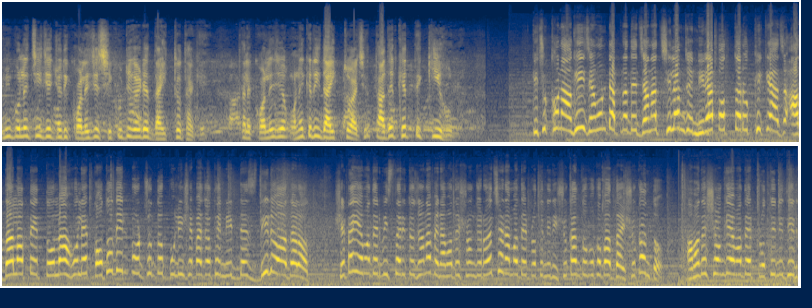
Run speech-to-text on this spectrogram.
আমি বলেছি যে, যদি কলেজে সিকিউরিটি গার্ডের দায়িত্ব থাকে, তাহলে কলেজে অনেকেরই দায়িত্ব আছে, তাদের ক্ষেত্রে কি হলো? কিছুক্ষণ আগেই যেমনটা আপনাদের জানাচ্ছিলাম যে নিরাপত্তা রক্ষীকে আজ আদালতে তোলা হলে কতদিন পর্যন্ত পুলিশ হেফাজতের নির্দেশ দিল আদালত? সেটাই আমাদের বিস্তারিত জানাবেন। আমাদের সঙ্গে রয়েছেন আমাদের প্রতিনিধি সুকান্ত মুখোপাধ্যায়। সুকান্ত আমাদের সঙ্গে আমাদের প্রতিনিধির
